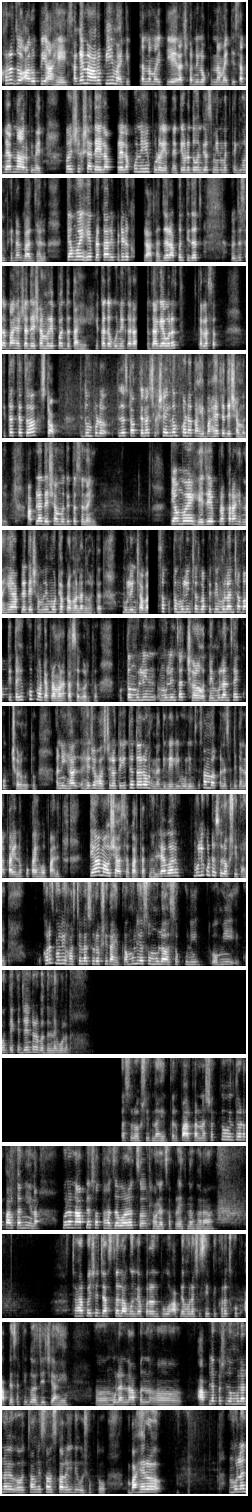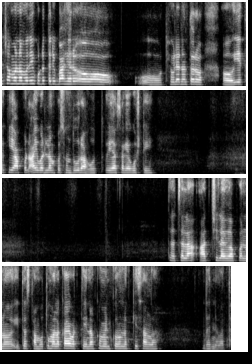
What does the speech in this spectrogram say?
खरंच जो आरोपी आहे सगळ्यांना आरोपीही माहिती त्यांना माहिती आहे राजकारणी लोकांना माहिती आहे सगळ्यांना आरोपी माहिती पण शिक्षा द्यायला आपल्याला कुणीही पुढं येत नाही. तेवढं दोन दिवस मेनमध्ये घेऊन फिरणार बाद झालं. त्यामुळे हे प्रकार रिपीटेड राहतात. जर आपण तिथंच जसं बाहेरच्या देशांमध्ये पद्धत आहे एखादा गुन्हेगार जाग्यावरच त्याला स तिथंच त्याचं स्टॉप तिथून पुढं तिथं स्टॉप त्याला शिक्षा एकदम कडक आहे बाहेरच्या देशामध्ये. आपल्या देशामध्ये तसं नाही. त्यामुळे हे जे प्रकार आहेत ना हे आपल्या देशामध्ये मोठ्या प्रमाणात घडतात. मुलींच्या बाबतीत असं फक्त मुलींच्याच बाबतीत नाही मुलांच्या बाबतीतही खूप मोठ्या प्रमाणात असं घडतं. फक्त मुलीं मुलींचा छळ होत नाही मुलांचाही खूप छळ होतो. आणि ह्या हे जे हॉस्टेल होते इथे तर त्यांना दिलेली मुलींचा सांभाळ करण्यासाठी त्यांना काय नको काय हो पाणी. त्या मावशा असं करतात म्हणल्यावर मुली कुठं सुरक्षित आहेत? खरंच मुली हॉस्टेलला सुरक्षित आहेत का? मुली असो मुलं असो कुणी मी कोणत्या एका जेंडरबद्दल नाही बोलत. सुरक्षित नाहीत. तर पालकांना शक्य होईल तेवढं पालकांनी आहे ना मुलांना आपल्या स्वतः जवळच ठेवण्याचा प्रयत्न करा. चार पैसे जास्त लागून द्या परंतु आपल्या मुलाची सेफ्टी खरंच खूप आपल्यासाठी गरजेची आहे. मुलांना आपण आपल्यापाशी मुलांना चांगले संस्कारही देऊ शकतो. बाहेर मुलांच्या मनामध्ये कुठंतरी बाहेर ठेवल्यानंतर येतं की आपण आईवडिलांपासून दूर आहोत या सगळ्या गोष्टी. तर चला आजची लाईव्ह आपण इथंच थांबू तुम्हाला काय वाटते ना? कमेंट करून नक्की सांगा. धन्यवाद.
